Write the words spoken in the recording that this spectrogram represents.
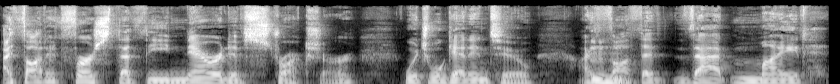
I thought at first that the narrative structure, which we'll get into, I Mhm. thought that that might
